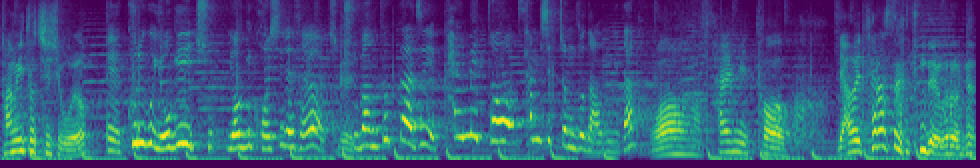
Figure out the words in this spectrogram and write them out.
4m 75요? 네, 그리고 여기 주, 여기 거실에서요. 주- 네. 주방 끝까지 8m 30 정도 나옵니다. 와 8m. 야외 테라스 같은데요 그러면?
